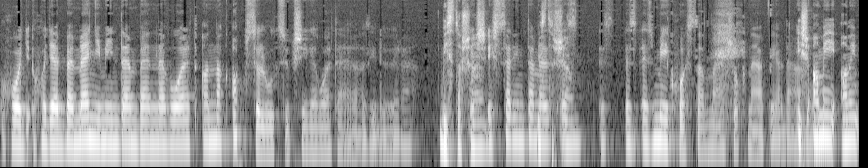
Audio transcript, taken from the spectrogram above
hogy, hogy ebben mennyi minden benne volt, annak abszolút szüksége volt erre az időre. Biztosan. És, és szerintem Biztosan. Ez, ez, ez, ez, ez még hosszabb másoknál például. És ami, ami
